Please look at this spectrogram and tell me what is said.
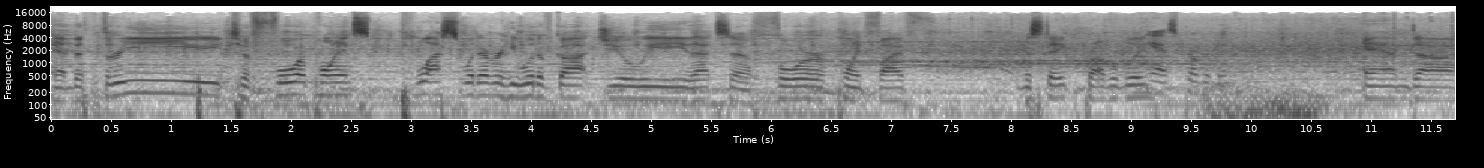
and the three to four points plus whatever he would have got, GOE, that's a 4.5 mistake, probably. Yes, probably. And uh,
